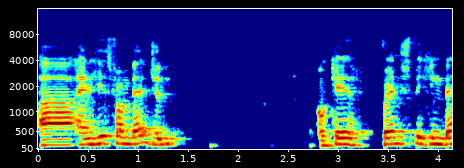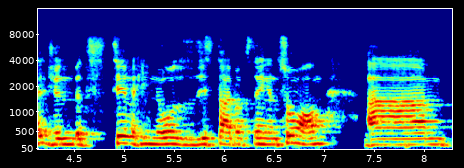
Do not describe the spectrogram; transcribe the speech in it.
Uh, and he's from Belgium. Okay, French speaking Belgian, but still he knows this type of thing and so on. Um,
